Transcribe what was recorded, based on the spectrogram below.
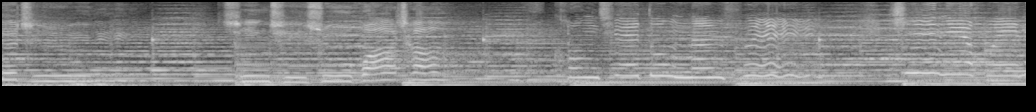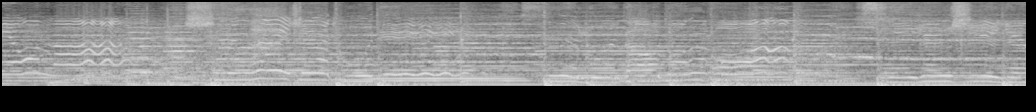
上绝之语，琴棋书画唱。孔雀东南飞，织女会牛郎。深爱着土地，丝路到东方。先人是炎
